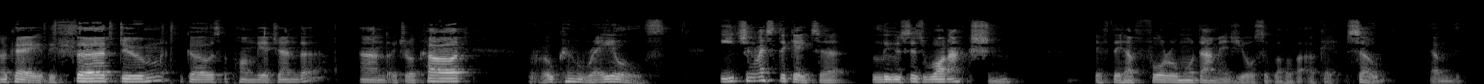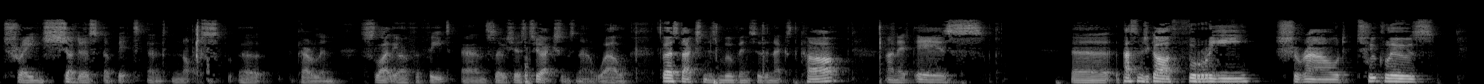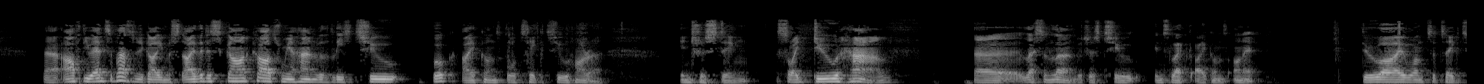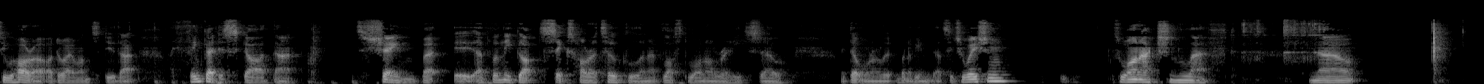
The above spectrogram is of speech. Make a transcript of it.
Okay, the third Doom goes upon the agenda, and I draw a card. Broken Rails. Each investigator loses one action if they have four or more damage. You also blah blah blah. Okay, so um, the train shudders a bit and knocks uh, Carolyn slightly off her feet, and so she has two actions now. Well, first action is move into the next car, and it is uh, passenger car three shroud two clues. Uh, after you enter passenger car, you must either discard cards from your hand with at least two book icons or take two horror. Interesting. So I do have uh, lesson learned, which has two intellect icons on it. Do I want to take two horror or do I want to do that? I think I discard that. It's a shame, but I've only got six horror total and I've lost one already, so I don't want to, want to be in that situation. There's one action left. Now,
